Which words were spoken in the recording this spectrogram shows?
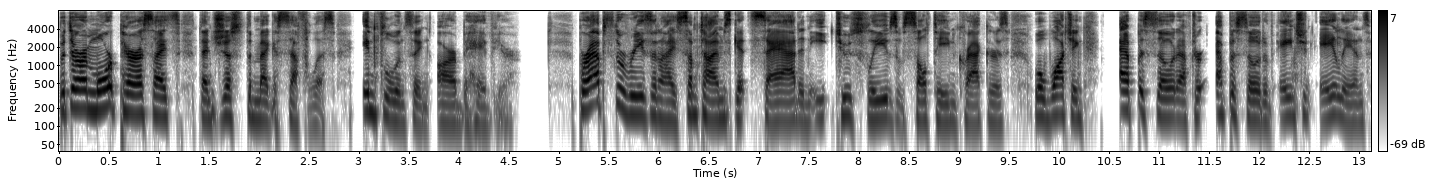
But there are more parasites than just the megacephalus influencing our behavior. Perhaps the reason I sometimes get sad and eat two sleeves of saltine crackers while watching episode after episode of Ancient Aliens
